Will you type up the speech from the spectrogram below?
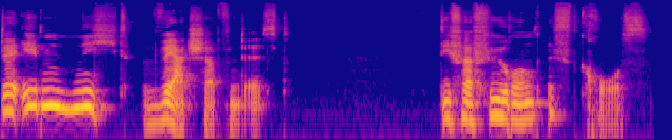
der eben nicht wertschöpfend ist? Die Verführung ist groß.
